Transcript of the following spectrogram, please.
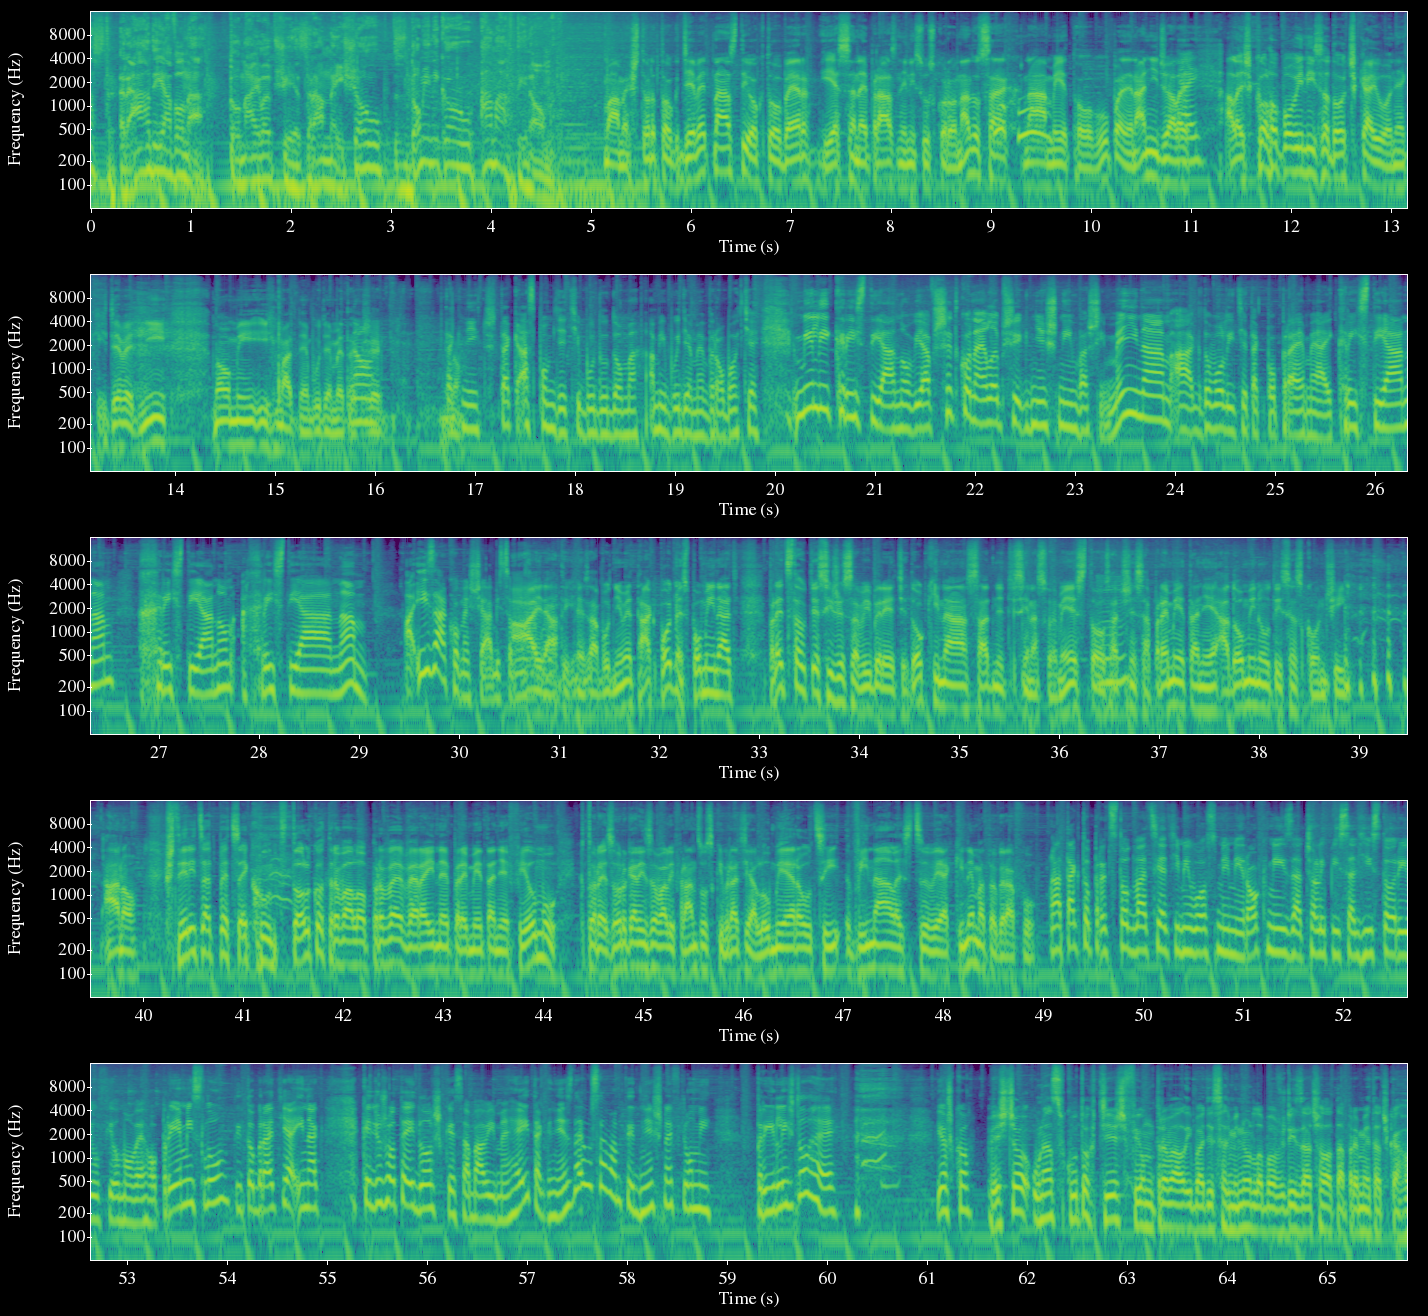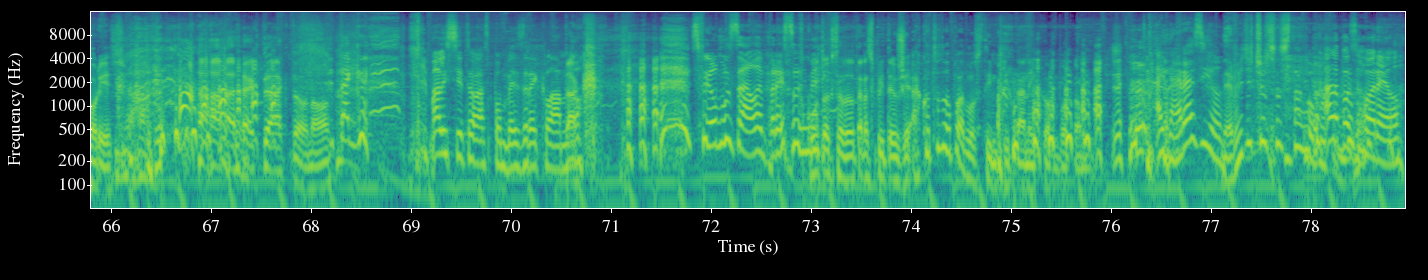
Podcast Rádia Vlna. To najlepšie z rannej show s Dominikou a Martinom. Máme štvrtok, 19. október, jesené prázdniny sú skoro na dosah, Uhu. nám je to úplne na nič, ale, ale školopovinní sa dočkajú o nejakých 9 dní, no my ich mať nebudeme, no. takže... No. Tak no. nič, tak aspoň deti budú doma a my budeme v robote. Milí Kristiánovia, všetko najlepšie k dnešným vašim meninám a ak dovolíte, tak poprajeme aj Kristiánam, Christianom a Christiánam. A Izákom ešte, aby som Aj na tých nezabudnime. Tak, poďme spomínať. Predstavte si, že sa vyberiete do kina, sadnete si na svoje miesto, mm-hmm. začne sa premietanie a do minúty sa skončí. Áno, 45 sekúnd, toľko trvalo prvé verejné premietanie filmu, ktoré zorganizovali francúzski bratia Lumierovci, vynálezcovia kinematografu. A takto pred 128 rokmi začali písať históriu filmového priemyslu, títo bratia. Inak, keď už o tej dĺžke sa bavíme, hej, tak nezdajú sa vám tie dnešné filmy príliš dlhé. Joško? Vieš čo, u nás v Kútoch tiež film trval iba 10 minút, lebo vždy začala tá premietačka horieť. tak takto, no. Tak mali ste to aspoň bez reklám, no. tak. no. Z filmu sa ale presuňme. V sa doteraz pýtajú, že ako to dopadlo s tým Titanicom potom? Aj narazil. Neviete, čo sa stalo? Alebo zhorel.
